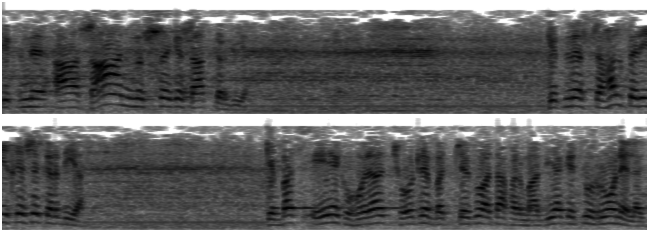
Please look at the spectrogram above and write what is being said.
کتنے آسان نسخے کے ساتھ کر دیا۔ کتنے سہل طریقے سے کر دیا۔ کہ بس ایک ہنر چھوٹے بچے کو عطا فرما دیا کہ تو رونے لگ۔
